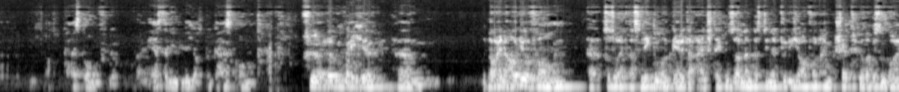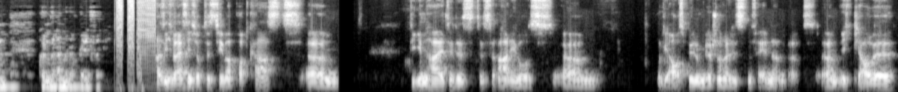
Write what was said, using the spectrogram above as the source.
äh, nicht aus Begeisterung für, oder in erster Linie nicht aus Begeisterung für irgendwelche ähm, neuen Audioformen äh, zu so etwas nicken und Geld da einstecken, sondern dass die natürlich auch von einem Geschäftsführer wissen wollen, können wir damit auch Geld verdienen. Also ich weiß nicht, ob das Thema Podcasts ähm, die Inhalte des, des Radios ähm, und die Ausbildung der Journalisten verändern wird. Ähm, ich glaube,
